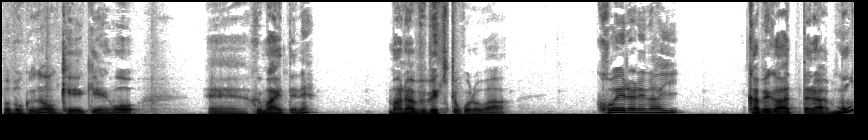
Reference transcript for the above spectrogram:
僕の経験を、えー踏まえてね学ぶべきところは越えられない壁があったらもっ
